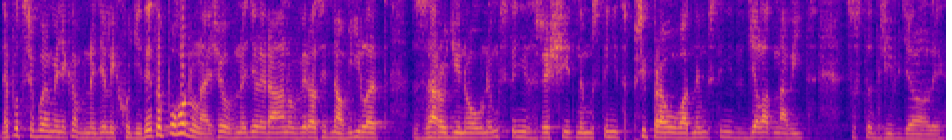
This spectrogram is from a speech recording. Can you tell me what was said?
Nepotřebujeme někam v neděli chodit. Je to pohodlné, že jo, v neděli ráno vyrazit na výlet za rodinou, nemusíte nic řešit, nemusíte nic připravovat, nemusíte nic dělat navíc, co jste dřív dělali.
